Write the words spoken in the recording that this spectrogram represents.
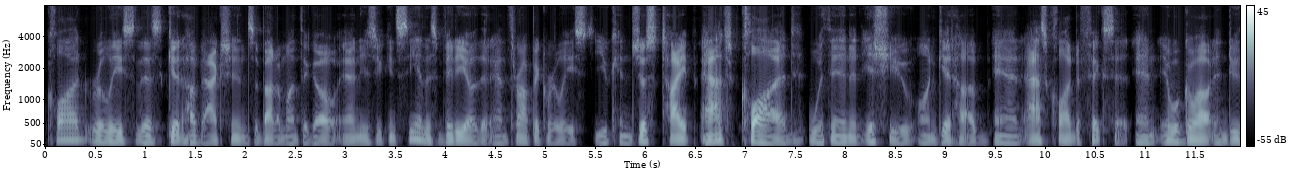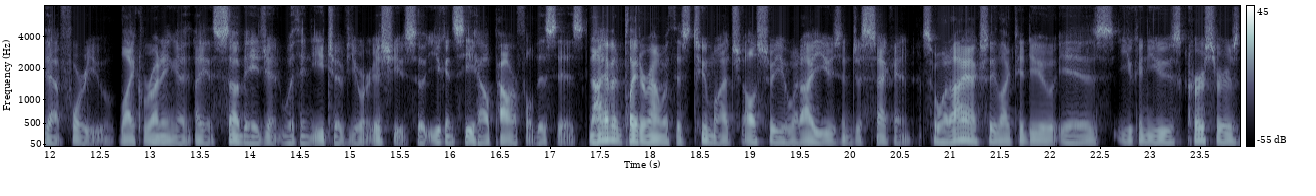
Claude released this GitHub actions about a month ago. And as you can see in this video that Anthropic released, you can just type at Claude within an issue on GitHub and ask Claude to fix it. And it will go out and do that for you, like running a, a sub agent within each of your issues. So you can see how powerful this is. Now I haven't played around with this too much. I'll show you what I use in just a second. So what I actually like to do is you can use cursors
